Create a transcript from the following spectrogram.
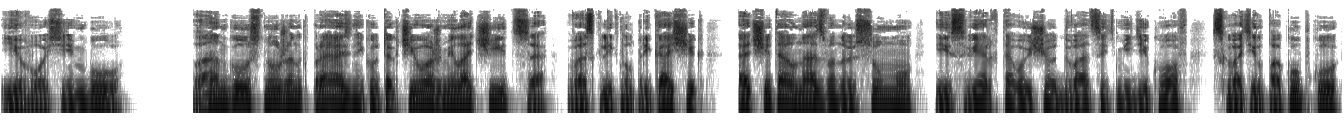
и восемь бу. «Лангуст нужен к празднику, так чего ж мелочиться?» — воскликнул приказчик, отсчитал названную сумму и сверх того еще двадцать медиков, схватил покупку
